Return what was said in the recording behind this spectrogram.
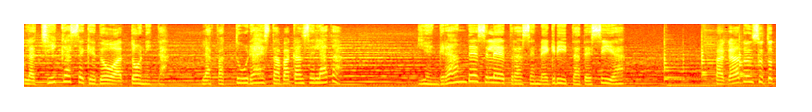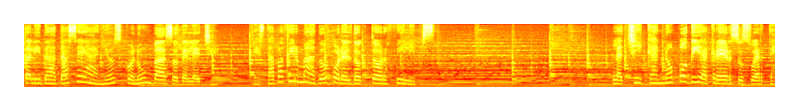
La chica se quedó atónita. La factura estaba cancelada. Y en grandes letras en negrita decía, pagado en su totalidad hace años con un vaso de leche. Estaba firmado por el doctor Phillips. La chica no podía creer su suerte.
